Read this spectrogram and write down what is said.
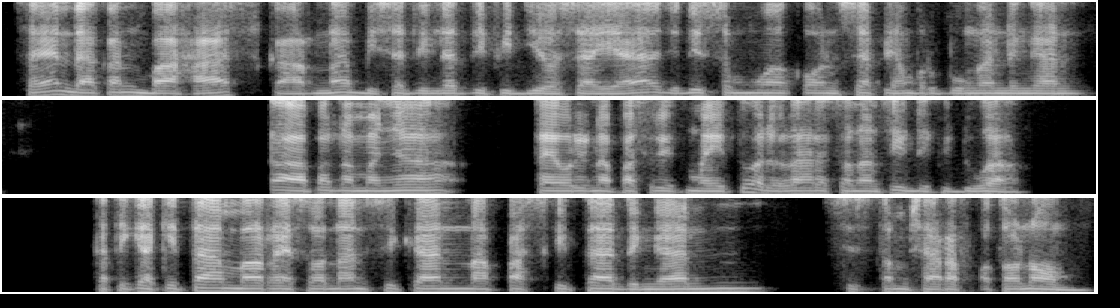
saya tidak akan bahas karena bisa dilihat di video saya. Jadi semua konsep yang berhubungan dengan apa namanya teori napas ritme itu adalah resonansi individual. Ketika kita meresonansikan napas kita dengan sistem syaraf otonom,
